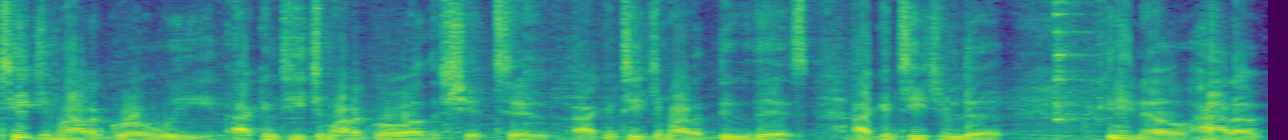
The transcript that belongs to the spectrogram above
teach them how to grow weed, I can teach them how to grow other shit too. I can teach them how to do this. I can teach them to, you know, how to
